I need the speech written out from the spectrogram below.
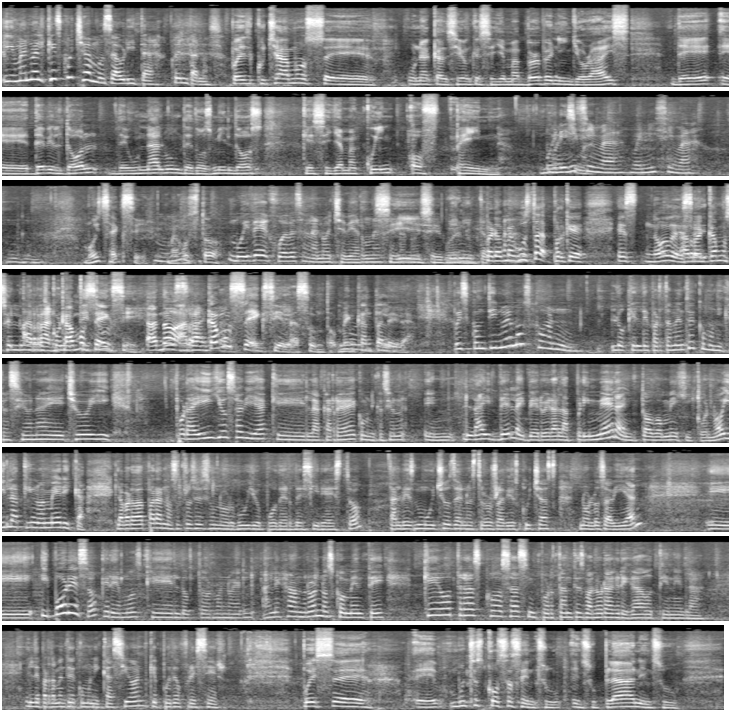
Y Manuel, ¿qué escuchamos ahorita? Cuéntanos. Pues escuchamos eh, una canción que se llama Bourbon in Your Eyes de eh, Devil Doll, de un álbum de 2002 que se llama Queen of Pain. Buenísima, buenísima. Muy sexy, me gustó. Muy de jueves en la noche, viernes. Sí, sí, bueno. Pero me gusta porque es, ¿no? arrancamos el lunes Arrancamos sexy. Ah, no, arrancamos sexy el asunto. Me encanta la idea. Pues continuemos con lo que el Departamento de Comunicación ha hecho y por ahí yo sabía que la carrera de comunicación en la, de la Ibero era la primera en todo México, ¿no? Y Latinoamérica. La verdad para nosotros es un orgullo poder decir esto. Tal vez muchos de nuestros radioescuchas no lo sabían. Eh, y por eso queremos que el doctor Manuel Alejandro nos comente qué otras cosas importantes, valor agregado tiene la, el Departamento de Comunicación que puede ofrecer. Pues eh, eh, muchas cosas en su, en su plan, en su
